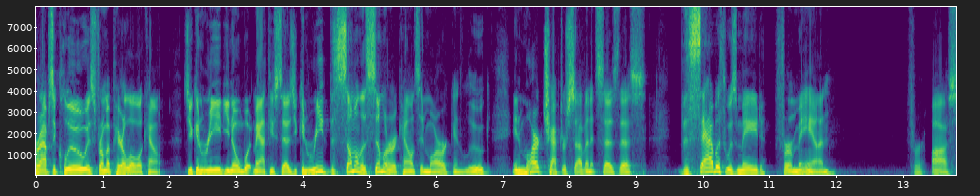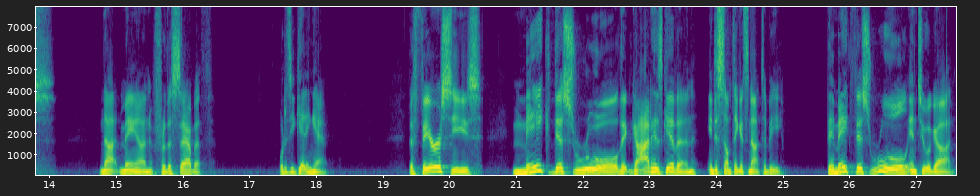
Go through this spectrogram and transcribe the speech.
Perhaps a clue is from a parallel account. So you can read, you know, what Matthew says. You can read the, some of the similar accounts in Mark and Luke. In Mark chapter 7, it says this The Sabbath was made for man, for us, not man for the Sabbath. What is he getting at? The Pharisees make this rule that God has given into something it's not to be. They make this rule into a God.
